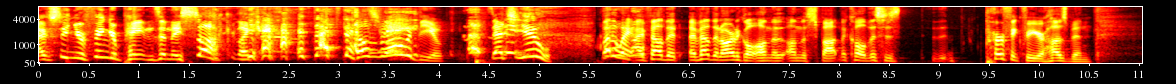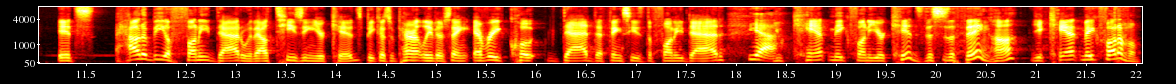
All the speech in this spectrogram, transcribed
I've seen your finger paintings and they suck. Like, That's the hell's wrong with you? That's, you. By the way, I found that I found that article on the on the spot, Nicole. This is perfect for your husband. It's how to be a funny dad without teasing your kids because apparently they're saying every quote dad that thinks he's the funny dad. Yeah. You can't make fun of your kids. This is a thing, huh? You can't make fun of them.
